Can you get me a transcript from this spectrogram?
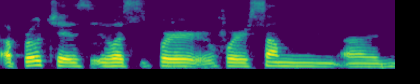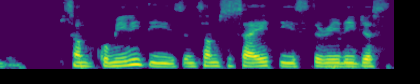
approaches was for for some uh, some communities and some societies to really just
